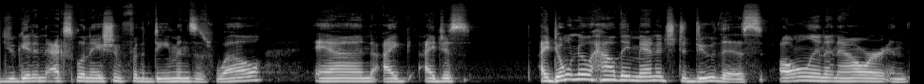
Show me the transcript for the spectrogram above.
you get an explanation for the demons as well. And I, I just, I don't know how they managed to do this all in an hour and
